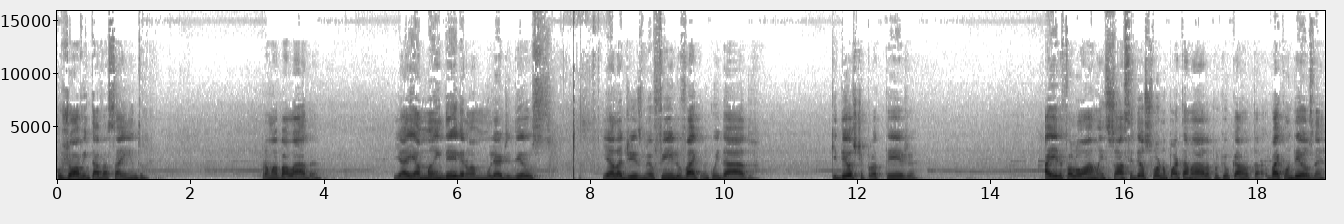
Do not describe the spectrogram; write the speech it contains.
O jovem estava saindo para uma balada, e aí a mãe dele era uma mulher de Deus, e ela diz: Meu filho, vai com cuidado, que Deus te proteja. Aí ele falou: oh, mãe, só se Deus for no porta-mala, porque o carro tá. Vai com Deus, né?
